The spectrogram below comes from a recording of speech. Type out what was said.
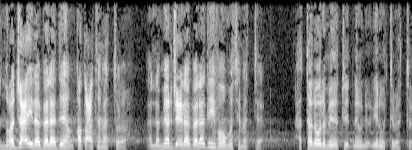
إن رجع إلى بلده انقطع تمتعه. إن لم يرجع إلى بلده فهو متمتع. حتى لو لم ينوي التمتع.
